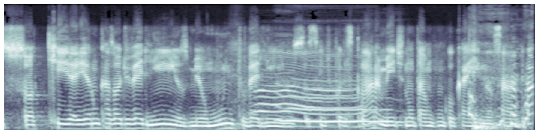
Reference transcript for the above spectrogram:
Só que aí era um casal de velhinhos, meu, muito velhinhos. Assim, tipo, eles claramente não estavam com cocaína, sabe?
